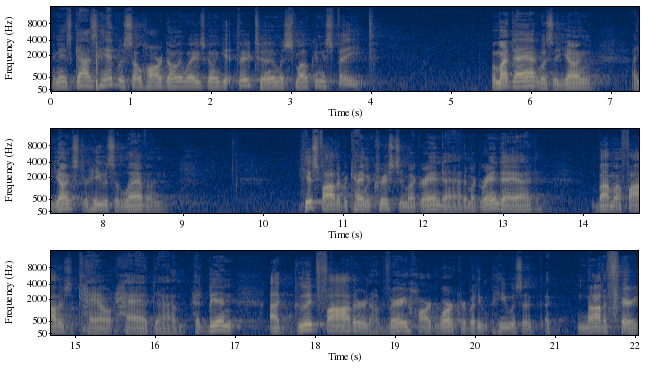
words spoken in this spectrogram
And this guy's head was so hard, the only way he was going to get through to him was smoking his feet. When my dad was a young a youngster, he was 11. His father became a Christian, my granddad, and my granddad, by my father's account, had um, had been a good father and a very hard worker, but he, he was a, a not a very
